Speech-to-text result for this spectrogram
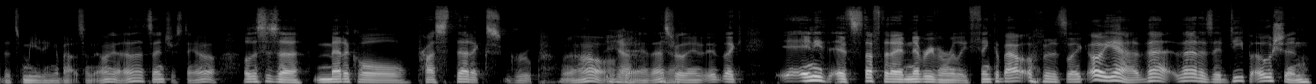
that's meeting about something. Oh, that's interesting. Oh, oh, this is a medical prosthetics group. Oh, okay, Yeah, that's yeah. really it, like any. It's stuff that I never even really think about, but it's like, oh yeah, that that is a deep ocean.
